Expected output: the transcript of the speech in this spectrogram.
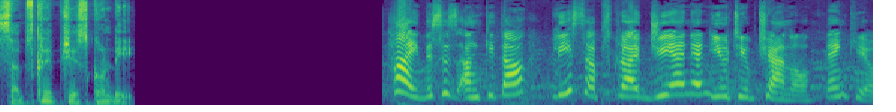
సబ్స్క్రైబ్ చేసుకోండి Hi, this is Ankita. Please subscribe GNN YouTube channel. Thank you.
